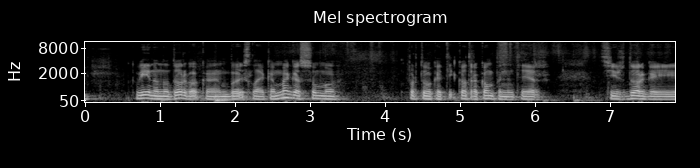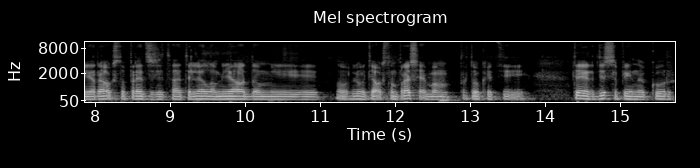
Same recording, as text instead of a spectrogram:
Viena no dārgākajām būs laikam mega summa par to, ka katra komponente ir cīņš dārga, ir augstu precizitāti, lielam jaudam, i, nu, ļoti augstam prasībām par to, ka tī, te ir disciplīna, kur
